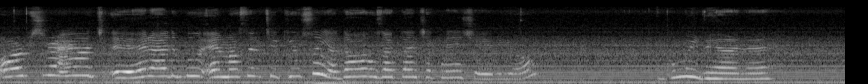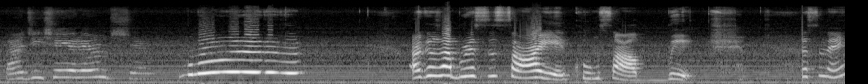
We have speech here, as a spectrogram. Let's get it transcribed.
Orbs Ranch e, herhalde bu elmasları çekiyorsun ya daha uzaktan çekmeye işe yarıyor. Bu muydu yani? Bence işe yarayan bir şey. Bunu Arkadaşlar burası sahil, kumsal, beach. Burası ne?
